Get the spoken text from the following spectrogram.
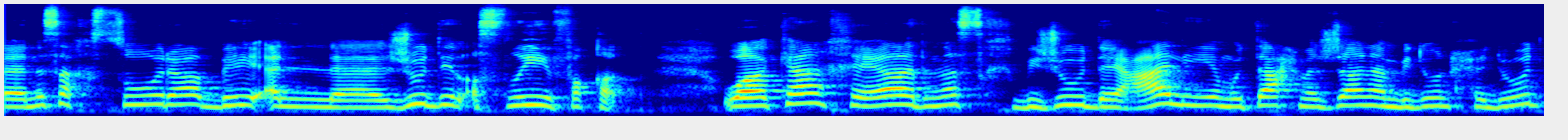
نسخ الصورة بالجودة الأصلية فقط. وكان خيار نسخ بجودة عالية متاح مجانا بدون حدود.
